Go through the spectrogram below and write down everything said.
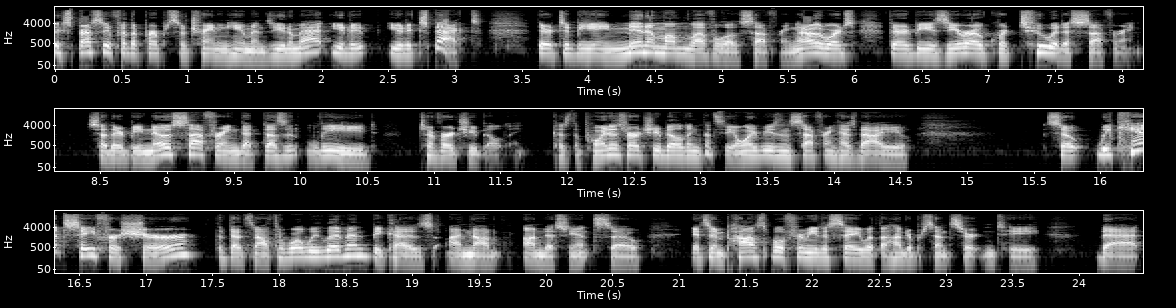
expressly for the purpose of training humans, you'd, you'd, you'd expect there to be a minimum level of suffering. In other words, there would be zero gratuitous suffering. So there'd be no suffering that doesn't lead to virtue building because the point is virtue building. That's the only reason suffering has value. So we can't say for sure that that's not the world we live in because I'm not omniscient. So it's impossible for me to say with 100% certainty that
